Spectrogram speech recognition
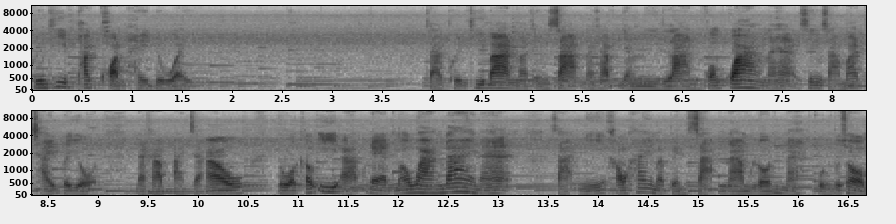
พื้นที่พักผ่อนให้ด้วย จากพื้นที่บ้านมาถึงสระนะครับ ยังมีลานกว้างๆนะฮะซึ่งสามารถใช้ประโยชน์ นะครับ อาจจะเอาตัวเก้าอี้อาบแดดมาวางได้นะฮะสระนี้เขาให้มาเป็นสระน้ำล้นนะคุณผู้ชม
